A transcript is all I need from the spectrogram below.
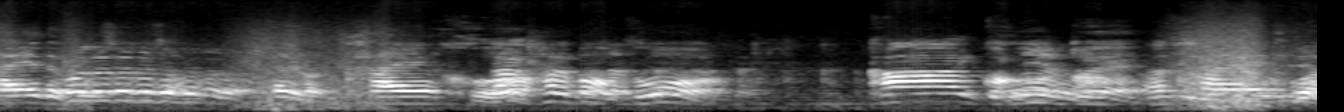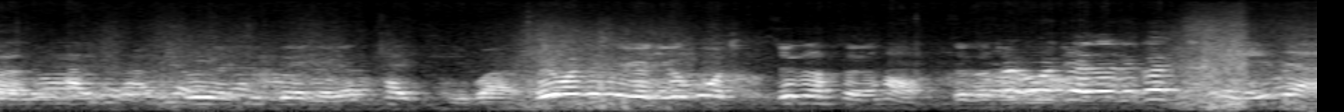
开的过程，对对对对对对对它有个开合，但是开的不好做， 开广念嘛对，开关开没有，这是一个一个过程，这个很好，这个很好。我觉得这个起一点，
